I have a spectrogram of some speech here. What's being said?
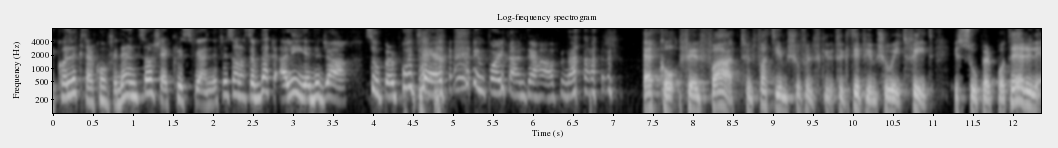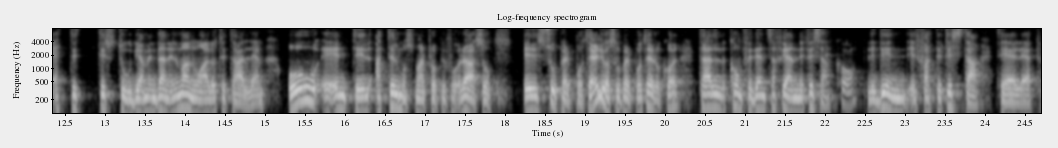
ikollek tar konfidenza u xek Chris fija nifisa naħseb dak għalija diġa super poter importanti ħafna. Ekku, fil-fat, fil-fat jimxu fil-ktib jimxu it fit is-super poteri li qed tistudja minn dan il-manwal u titgħallem u inti għattil musmar propju fuq rasu. Is-super poter li huwa super poter ukoll tal-konfidenza fiha nifisa li din il-fatti tista' teleb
